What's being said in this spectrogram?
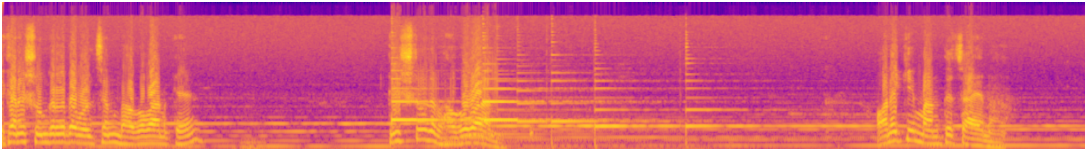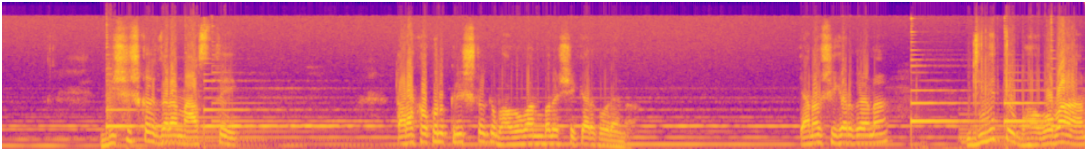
এখানে সুন্দর কথা বলছেন ভগবানকে। কৃষ্ণ যে ভগবান, অনেকেই মানতে চায় না। বিশেষ করে যারা নাস্তিক তারা কখনো কৃষ্ণকে ভগবান বলে স্বীকার করে না। কেন স্বীকার করে না? যেহেতু ভগবান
